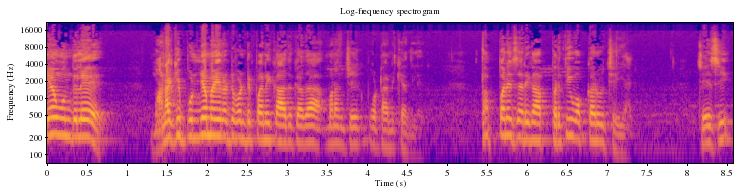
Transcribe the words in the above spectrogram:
ఏముందిలే? మనకి పుణ్యమైనటువంటి పని కాదు కదా మనం చేయకపోవటానికి అది లేదు. తప్పనిసరిగా ప్రతి ఒక్కరూ చేయాలి. చేసి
